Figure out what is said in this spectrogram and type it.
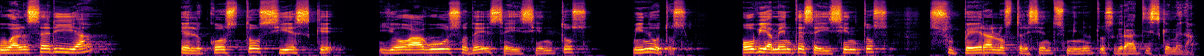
cuál sería el costo si es que yo hago uso de 600 minutos. Obviamente 600 supera los 300 minutos gratis que me da.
